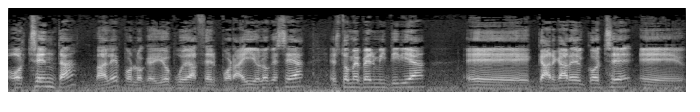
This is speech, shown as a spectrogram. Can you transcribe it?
80, eh, ¿vale? Por lo que yo pueda hacer por ahí o lo que sea. Esto me permitiría eh, cargar el coche eh,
